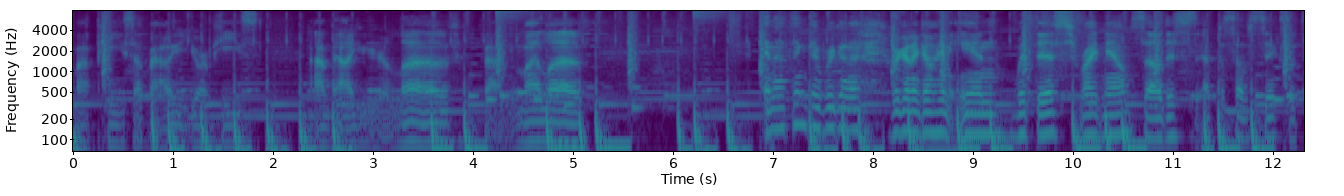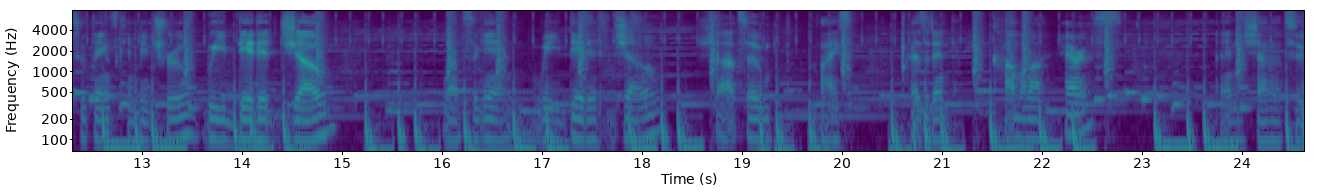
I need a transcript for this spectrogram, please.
my peace. I value your peace. I value your love. Value my love and I think that we're gonna we're gonna go ahead and end with this right now. So this is episode six of Two Things Can Be True. We did it, Joe. Once again, we did it, Joe. Shout out to Vice President Kamala Harris, and shout out to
